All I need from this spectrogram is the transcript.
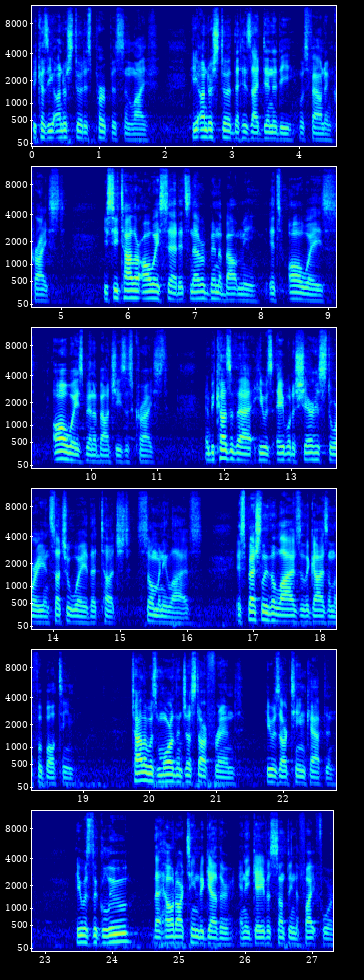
because he understood his purpose in life. He understood that his identity was found in Christ. You see, Tyler always said, It's never been about me. It's always, always been about Jesus Christ. And because of that, he was able to share his story in such a way that touched so many lives, especially the lives of the guys on the football team. Tyler was more than just our friend, he was our team captain. He was the glue that held our team together, and he gave us something to fight for.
